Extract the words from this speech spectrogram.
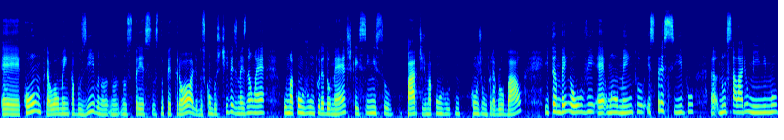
é, contra o aumento abusivo no, no, nos preços do petróleo, dos combustíveis, mas não é uma conjuntura doméstica, e sim isso parte de uma conjuntura global. E também houve é, um aumento expressivo uh, no salário mínimo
